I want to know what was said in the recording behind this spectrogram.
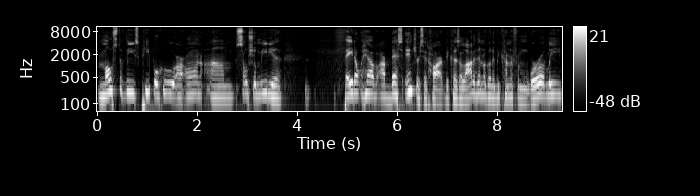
most of these people who are on um, social media, they don't have our best interests at heart because a lot of them are going to be coming from worldly,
